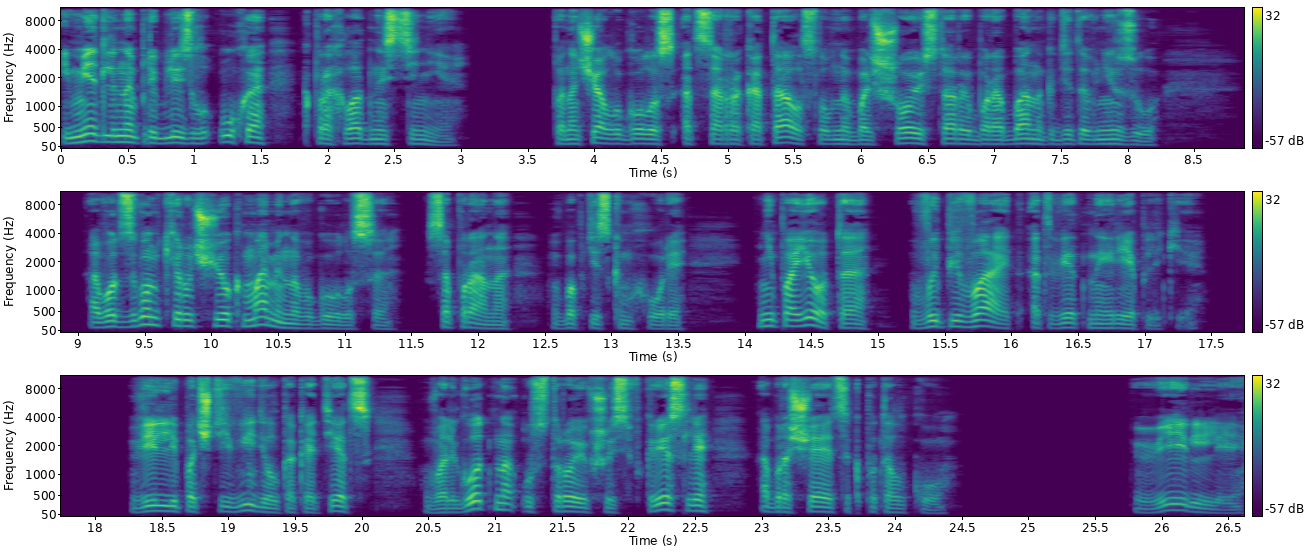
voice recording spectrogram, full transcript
и медленно приблизил ухо к прохладной стене. Поначалу голос отца рокотал, словно большой старый барабан где-то внизу. А вот звонкий ручеек маминого голоса, сопрано в баптистском хоре, не поет, а выпивает ответные реплики. Вилли почти видел, как отец, вольготно устроившись в кресле, обращается к потолку. «Вилли,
